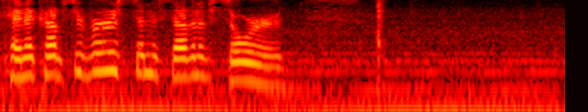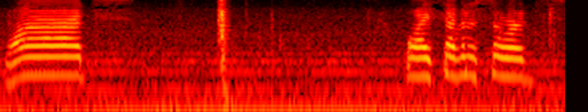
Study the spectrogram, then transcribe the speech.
Ten of Cups reversed and the Seven of Swords. What? Why Seven of Swords?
